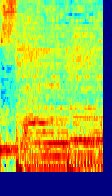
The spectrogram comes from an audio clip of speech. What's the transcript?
Slowly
